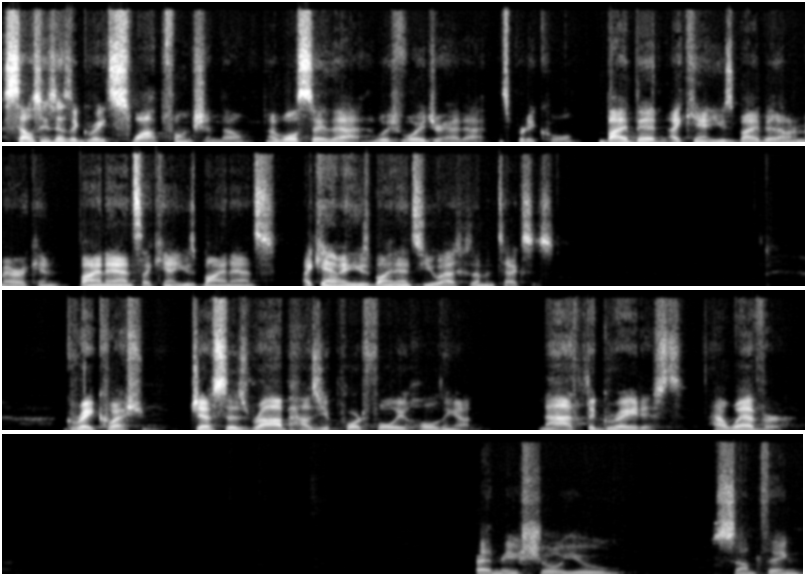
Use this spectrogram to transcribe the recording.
Celsius has a great swap function, though. I will say that. I wish Voyager had that. It's pretty cool. Bybit, I can't use Bybit. I'm an American. Binance, I can't use Binance. I can't even use Binance US because I'm in Texas. Great question. Jeff says, Rob, how's your portfolio holding up? Not the greatest. However, Let me show you something.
